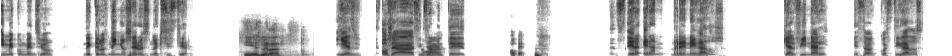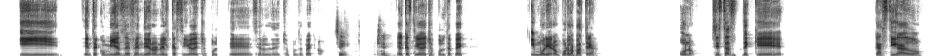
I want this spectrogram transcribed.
y me convenció de que los niños héroes no existieron. Y es verdad. Y es. O sea, sinceramente, Ok. era- eran renegados que al final estaban castigados y, entre comillas, defendieron el castillo de Chapultepec. ¿sí era el de Chapultepec? No. Sí. El castillo de Chapultepec y murieron por la patria. Uno, si estás de que castigado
